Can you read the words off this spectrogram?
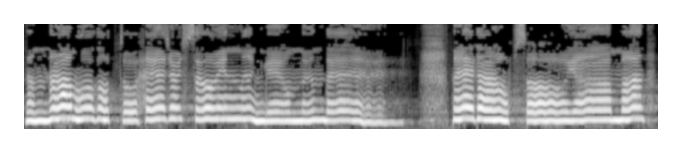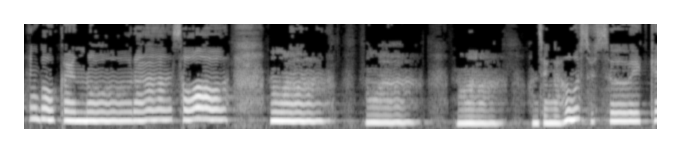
난 아무것도 해줄 수 있는 게 없는데. 내가 없어야만 행복할 너라서. 너와, 너와, 너와 언젠가 웃을 수 있게.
